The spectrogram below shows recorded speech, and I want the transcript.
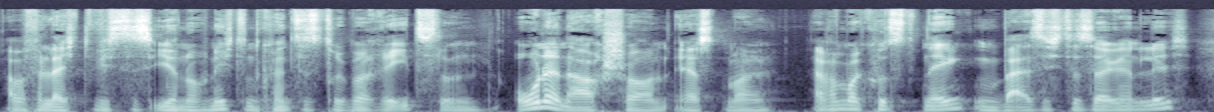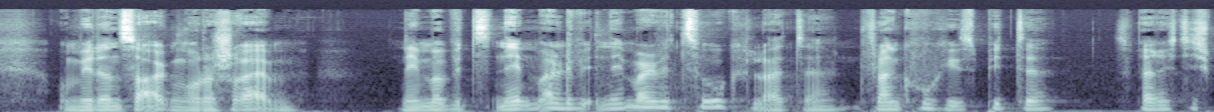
Aber vielleicht wisst es ihr noch nicht und könnt es drüber rätseln. Ohne nachschauen erstmal. Einfach mal kurz denken, weiß ich das eigentlich? Und mir dann sagen oder schreiben. Nehmt mal, nehmt mal, nehmt mal Bezug, Leute. Flankkuchis, bitte. Das wäre richtig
